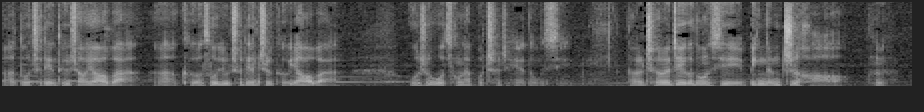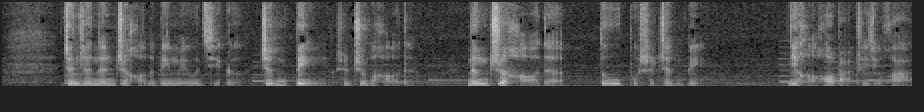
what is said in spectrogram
啊，多吃点退烧药吧，啊，咳嗽就吃点止咳药吧。我说我从来不吃这些东西，他说吃了这个东西病能治好，哼，真正能治好的病没有几个，真病是治不好的，能治好的都不是真病。你好好把这句话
